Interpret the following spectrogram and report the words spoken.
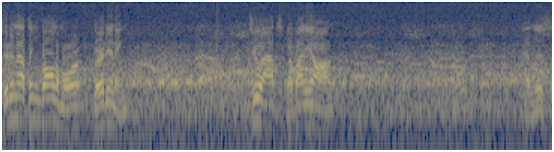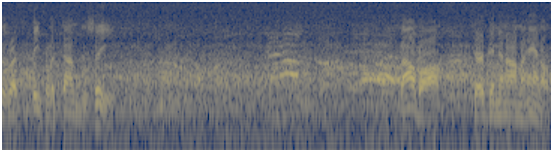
Two to nothing, Baltimore, third inning. Two outs, nobody on. And this is what the people have come to see. Foul ball, curved him in on the handle.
